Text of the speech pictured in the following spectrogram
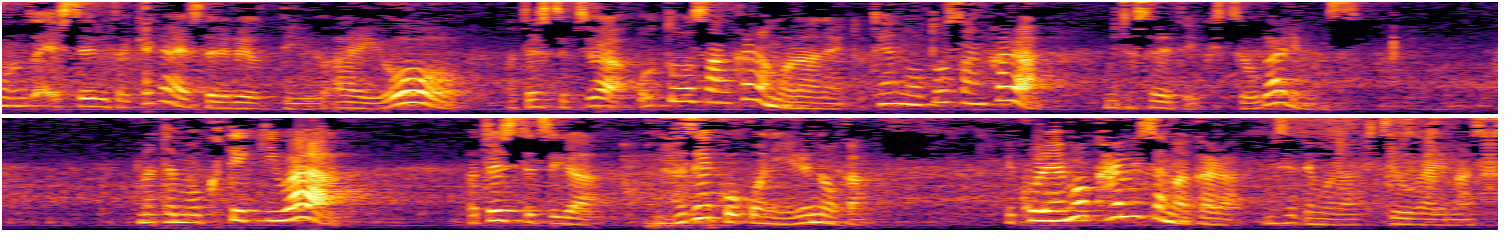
存在しているだけで愛されるよっていう愛を私たちはお父さんからもらわないと。天のお父さんから満たされていく必要があります。また目的は私たちがなぜここにいるのか。これも神様から見せてもらう必要があります。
